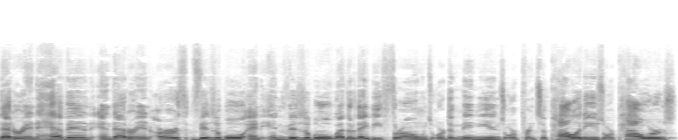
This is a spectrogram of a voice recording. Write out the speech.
that are in heaven and that are in earth, visible and invisible, whether they be thrones or dominions or principalities or powers.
